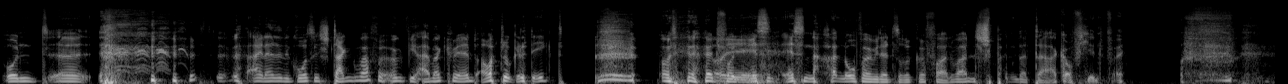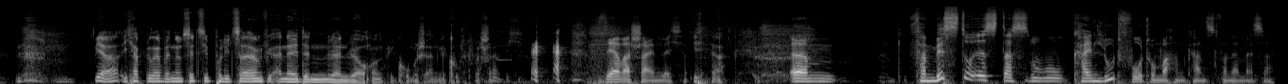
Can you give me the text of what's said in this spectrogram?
Und äh, einer hat eine große Stangenwaffe irgendwie einmal quer im Auto gelegt. Und dann halt Oh von. Essen, Essen nach Hannover wieder zurückgefahren. War ein spannender Tag auf jeden Fall. Ja, ich habe gesagt, wenn uns jetzt die Polizei irgendwie anhält, dann werden wir auch irgendwie komisch angeguckt, wahrscheinlich. Sehr wahrscheinlich. Ja. Ähm, vermisst du es, dass du kein Loot-Foto machen kannst von der Messe?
